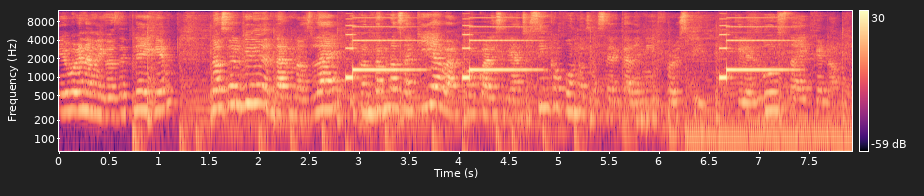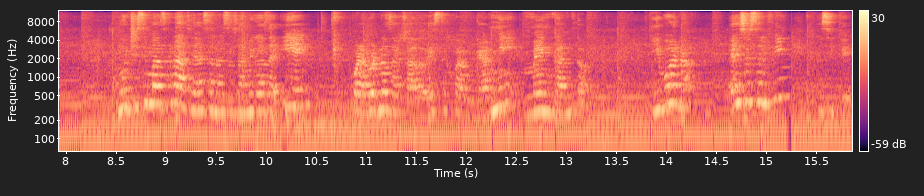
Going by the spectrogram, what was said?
Y bueno amigos de Playgame, no se olviden darnos like y contarnos aquí abajo cuáles serían sus 5 puntos acerca de Need for Speed, que les gusta y que no. Muchísimas gracias a nuestros amigos de EA por habernos dejado este juego que a mí me encantó. Y bueno, eso es el fin, así que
